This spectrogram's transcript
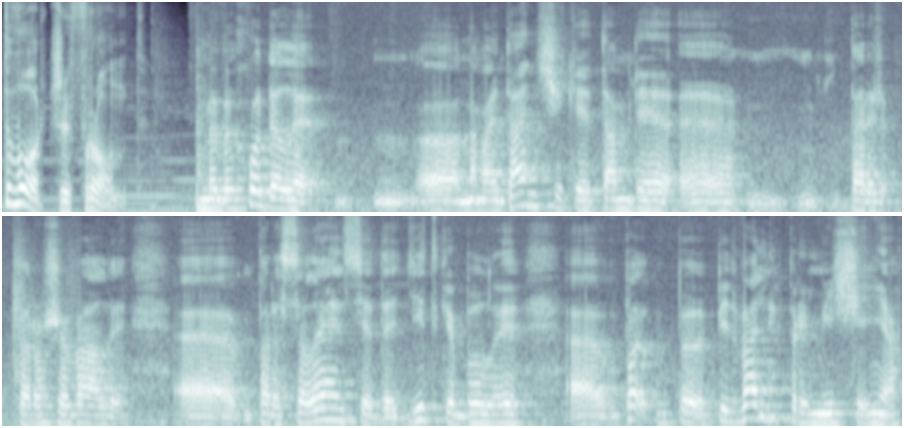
творчий фронт. Ми виходили на майданчики, там, де е, переживали е, переселенці, де дітки були, е, в підвальних приміщеннях,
